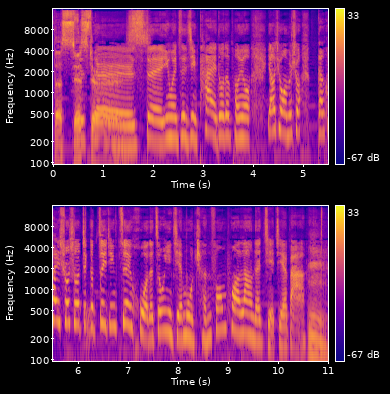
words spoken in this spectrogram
the sisters. 对，因为最近太多的朋友要求我们说，赶快说说这个最近最火的综艺节目《乘风破浪的姐姐》吧。嗯。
